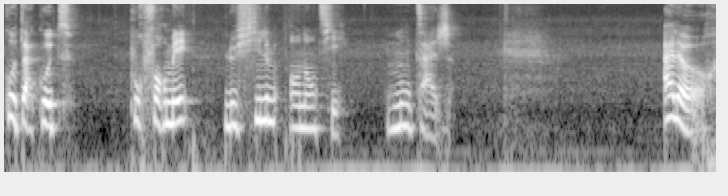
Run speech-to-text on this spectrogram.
côte à côte pour former le film en entier. Montage. Alors,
